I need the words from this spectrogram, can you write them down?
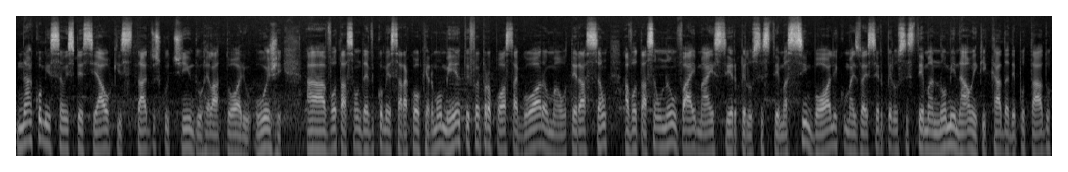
Na comissão especial que está discutindo o relatório hoje, a votação deve começar a qualquer momento e foi proposta agora uma alteração. A votação não vai mais ser pelo sistema simbólico, mas vai ser pelo sistema nominal, em que cada deputado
